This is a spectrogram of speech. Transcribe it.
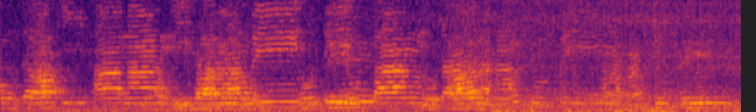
มุสาสักขีทานังสักขีทานังจุติจุติยุตังยุตังอรหังจุติอรหังจุติ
